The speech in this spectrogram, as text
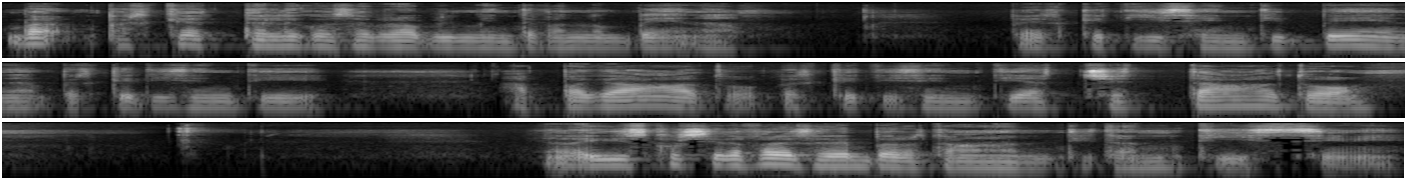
Beh, perché a te le cose probabilmente vanno bene, perché ti senti bene, perché ti senti appagato, perché ti senti accettato. I discorsi da fare sarebbero tanti, tantissimi,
